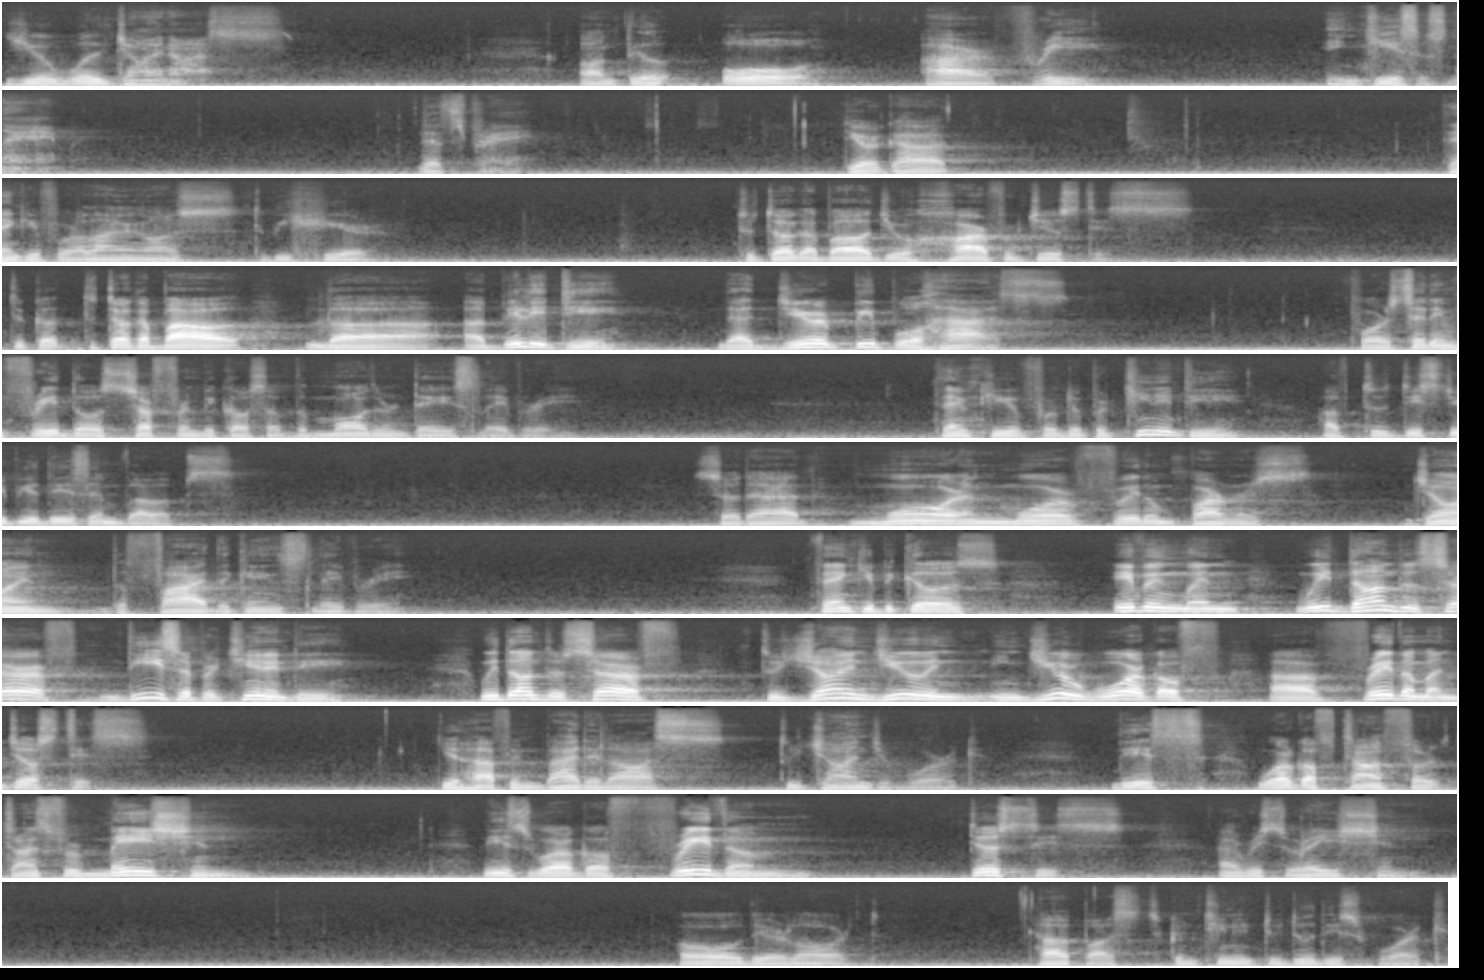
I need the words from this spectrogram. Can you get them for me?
you will join us until all are free. In Jesus' name. Let's pray. Dear God, thank you for allowing us to be here to talk about your heart for justice, to, to talk about the ability that your people has for setting free those suffering because of the modern day slavery. Thank you for the opportunity of to distribute these envelopes so that more and more freedom partners join the fight against slavery. Thank you because even when we don't deserve this opportunity, we don't deserve to join you in, in your work of uh, freedom and justice. You have invited us to join your work. This work of transfer, transformation, this work of freedom, justice, and restoration. Oh, dear Lord, help us to continue to do this work.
